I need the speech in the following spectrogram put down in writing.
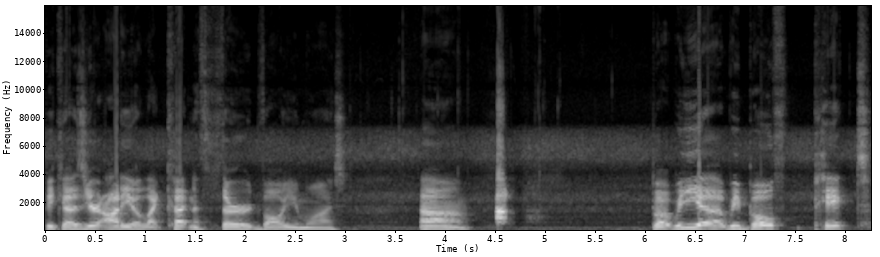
because your audio like cut in a third volume wise. Um, but we uh we both picked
